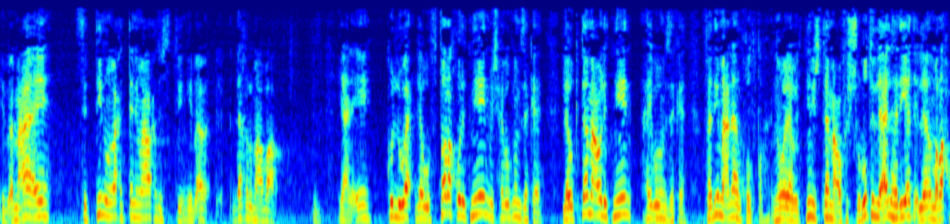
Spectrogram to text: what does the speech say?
يبقى معاه إيه؟ 60 وواحد تاني معاه 61 يبقى دخلوا مع بعض. يعني إيه؟ كل واحد لو افترقوا الاثنين مش هيبقوا فيهم زكاة. لو اجتمعوا الاثنين هيبقوا فيهم زكاة. فدي معناها الخلطة إن هو لو الاثنين اجتمعوا في الشروط اللي قالها ديت اللي هي المراح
